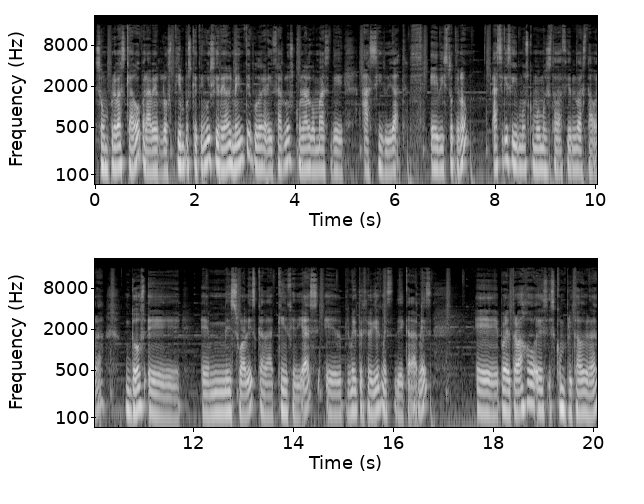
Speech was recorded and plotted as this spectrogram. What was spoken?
Son pruebas que hago para ver los tiempos que tengo y si realmente puedo realizarlos con algo más de asiduidad. He visto que no, así que seguimos como hemos estado haciendo hasta ahora, dos eh, eh, mensuales cada 15 días, el primer y tercer viernes de cada mes. Eh, por el trabajo es, es complicado, ¿verdad?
